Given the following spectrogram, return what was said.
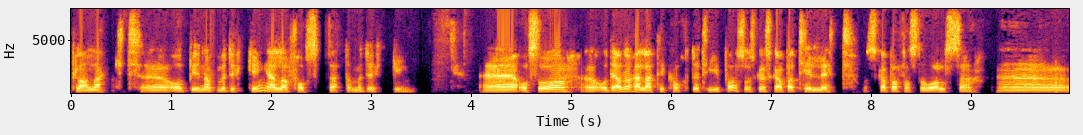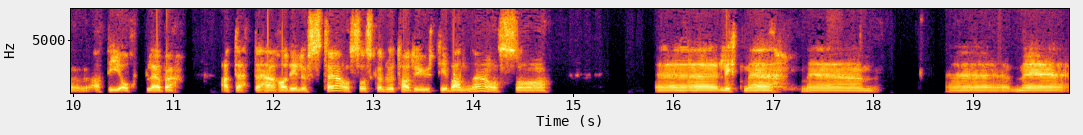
planlagt eh, å begynne med dykking, eller fortsette med dykking. Eh, og, så, og Det har du relativt kort tid på. Så skal du skape tillit skape forståelse. Eh, at de opplever at dette her har de lyst til. Og så skal du ta det ut i vannet. og så eh, litt med, med Eh, med,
